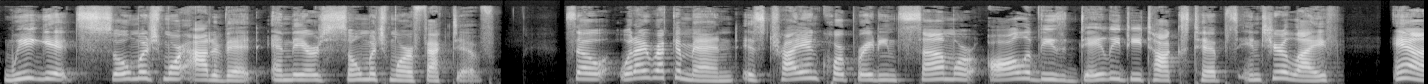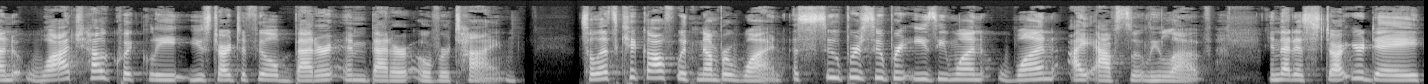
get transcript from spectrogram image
we get so much more out of it and they are so much more effective. So, what I recommend is try incorporating some or all of these daily detox tips into your life and watch how quickly you start to feel better and better over time. So let's kick off with number one, a super, super easy one, one I absolutely love. And that is start your day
